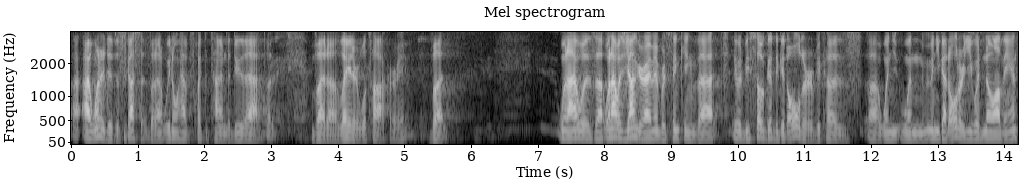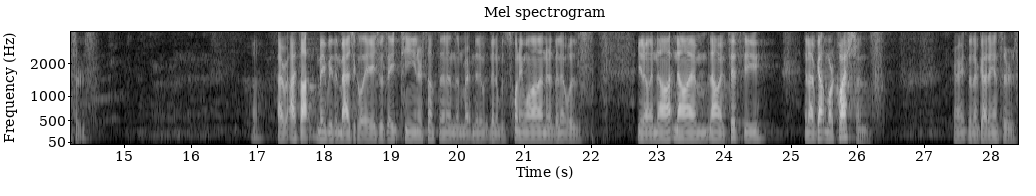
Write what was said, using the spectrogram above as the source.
I wanted to discuss it, but I, we don't have quite the time to do that. But, but uh, later we'll talk, all right? But when I was uh, when I was younger, I remember thinking that it would be so good to get older because uh, when you when when you got older, you would know all the answers. Uh, I, I, thought maybe the magical age was 18 or something, and then, then, it, then it was 21, or then it was, you know, and now, now, I'm, now I'm 50, and I've got more questions, right, than I've got answers.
